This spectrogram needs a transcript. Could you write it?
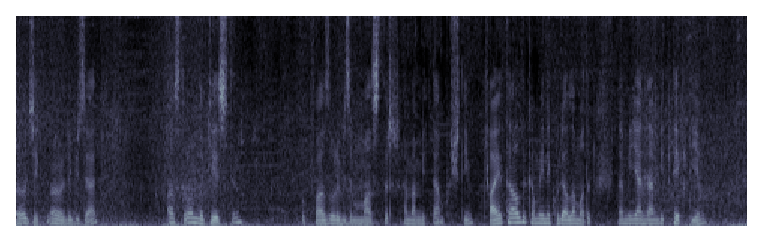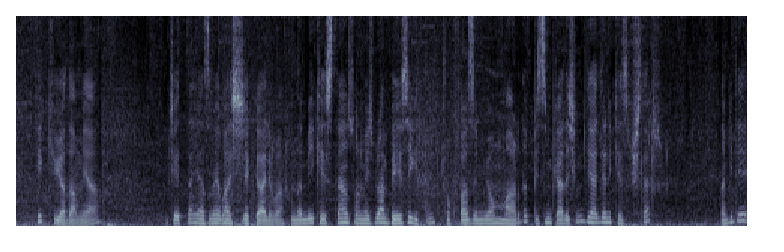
Ölecek mi? Öldü güzel. Master onu da kestin. Çok fazla orada bizim Master. Hemen bitten push diyeyim. Fight aldık ama yine kule alamadık. Şuna bir tek diyeyim. Tek yiyor adam ya. Chatten yazmaya başlayacak galiba. Nami'yi kestikten sonra mecburen base'e gittim. Çok fazla milyon vardı. Bizim kardeşim diğerlerini kesmişler. Nami de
